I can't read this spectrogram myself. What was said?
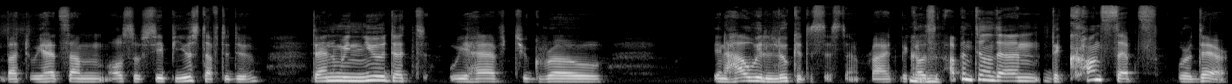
But we had some also CPU stuff to do. Then we knew that we have to grow in how we look at the system, right? Because mm-hmm. up until then, the concepts were there.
